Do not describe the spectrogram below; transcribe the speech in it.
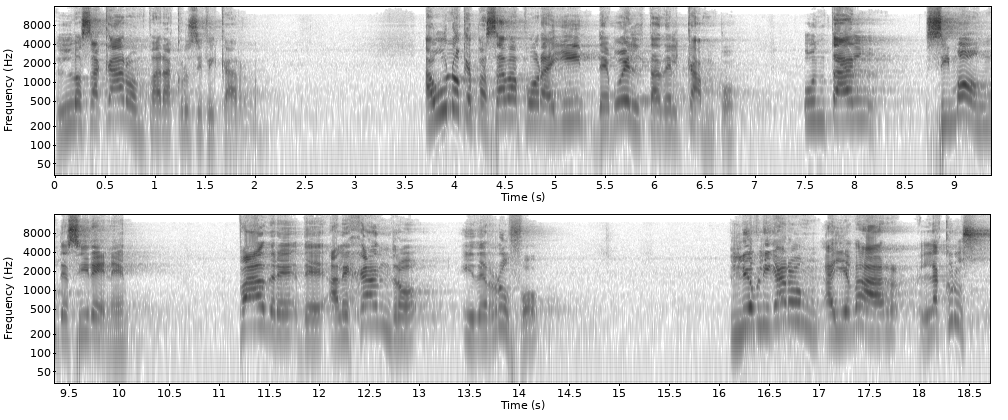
lo sacaron para crucificarlo. A uno que pasaba por allí de vuelta del campo, un tal Simón de Sirene, padre de Alejandro y de Rufo, le obligaron a llevar la cruz.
